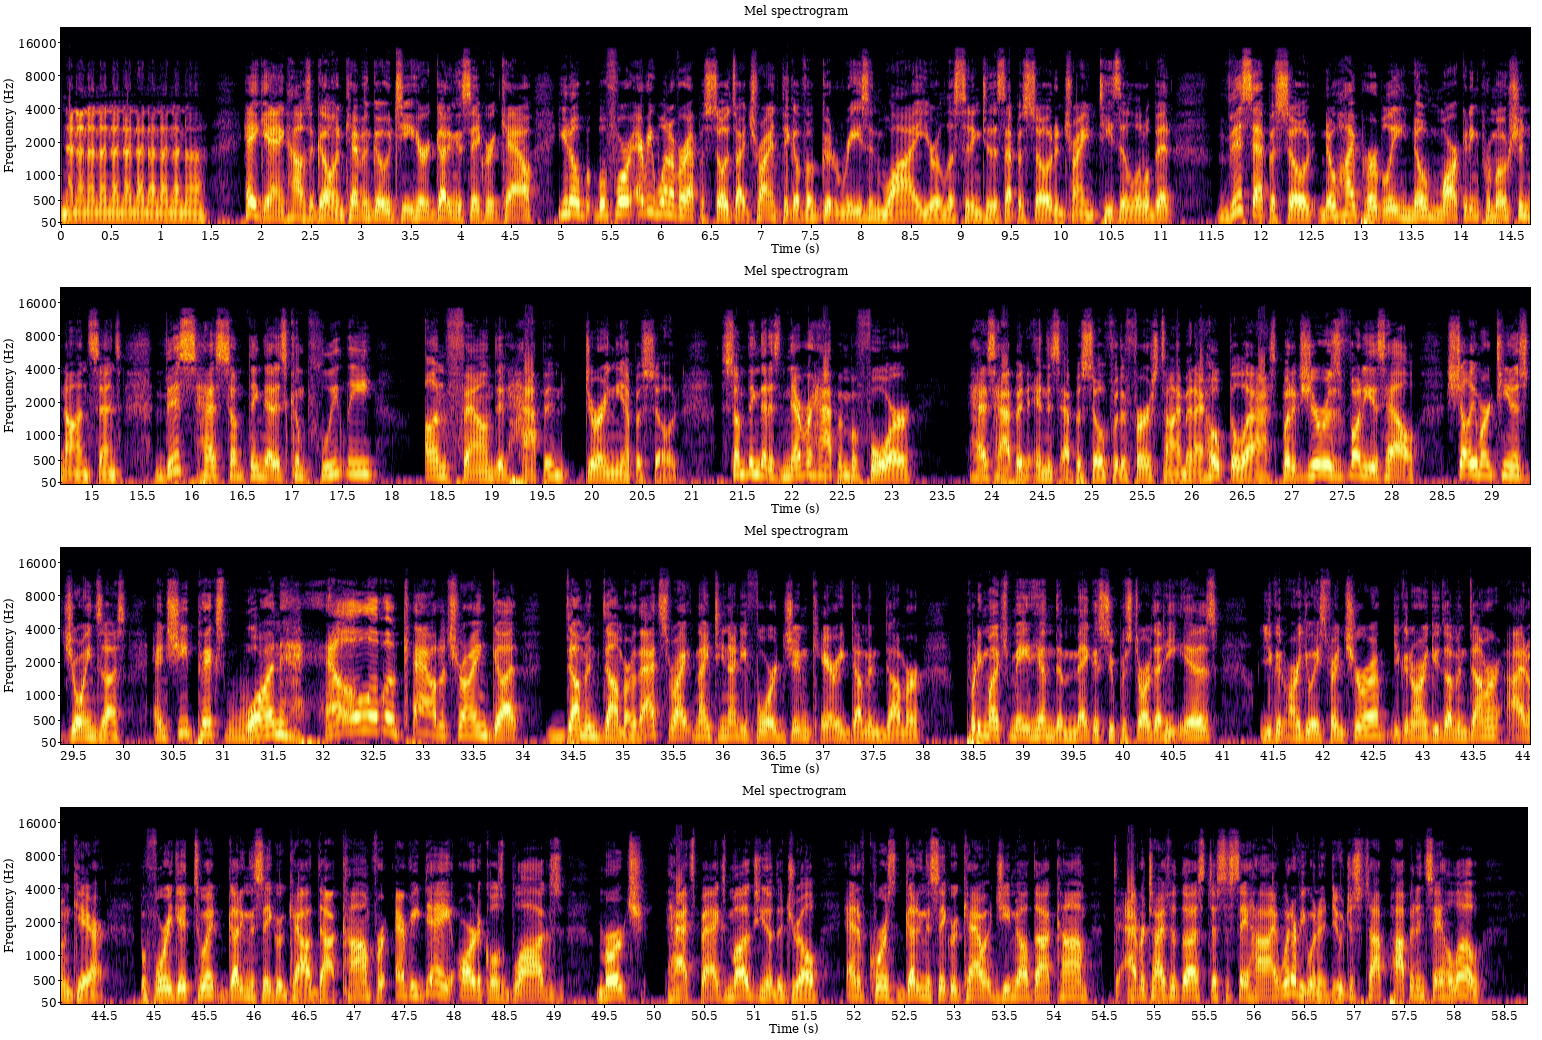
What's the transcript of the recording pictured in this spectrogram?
Na na na na na na na na na na. Hey gang, how's it going? Kevin Goatee here, gutting the sacred cow. You know, before every one of our episodes, I try and think of a good reason why you're listening to this episode and try and tease it a little bit. This episode, no hyperbole, no marketing promotion nonsense. This has something that is completely unfounded happen during the episode. Something that has never happened before has happened in this episode for the first time, and I hope the last, but it sure is funny as hell. Shelly Martinez joins us, and she picks one hell of a cow to try and gut Dumb and Dumber. That's right, 1994, Jim Carrey, Dumb and Dumber, pretty much made him the mega superstar that he is. You can argue Ace Ventura, you can argue Dumb and Dumber, I don't care. Before we get to it, guttingthesacredcow.com for everyday articles, blogs, merch, hats, bags, mugs, you know the drill. And of course, guttingthesacredcow at gmail.com to advertise with us, just to say hi, whatever you want to do. Just stop popping and say hello.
